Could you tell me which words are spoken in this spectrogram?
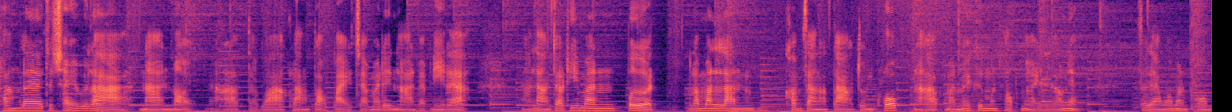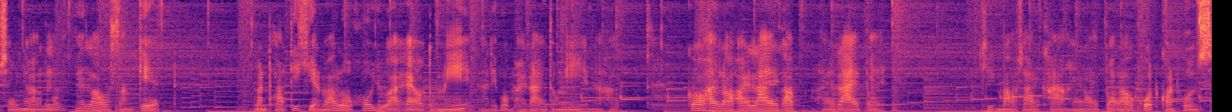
ครั้งแรกจะใช้เวลานานหน่อยนะครับ แต่ว่าครั้งต่อไปจะไม่ได้นานแบบนี้แล้วนะหลังจากที่มันเปิดแล้วมันรันคำสั่งต่างๆ จนครบนะครับ มันไม่ขึ้นบรรทัดใหม่แล้วเนี่ย แสดงว่ามันพร้อมใช้งานแล้วให้เราสังเกตบรรทัดที่เขียนว่า local URL ตรงนี้นะที่ผมไฮไลท์ตรงนี้นะครับ ก็ให้เราไฮไลท์ครับไฮไลท์ไปคลิกเมาส์ซ้ายค้างไฮไลท์ไปแล้วก็กด Ctrl C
